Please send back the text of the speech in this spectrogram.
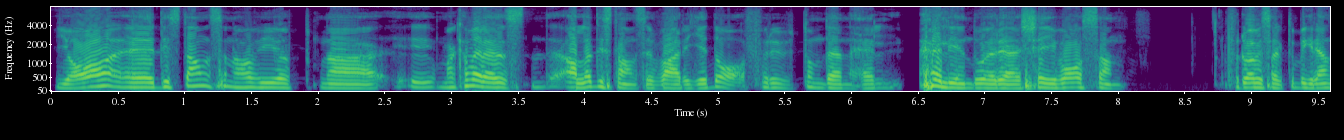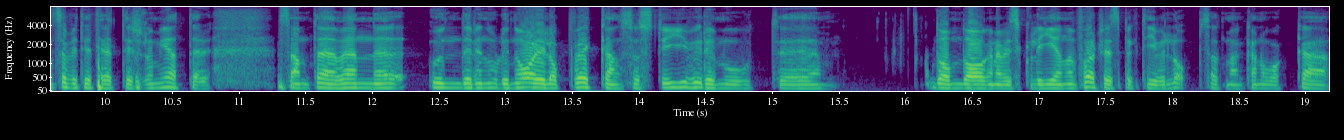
Ja, eh, distansen har vi öppnat. Man kan välja alla distanser varje dag förutom den helgen då är det Tjejvasan för då har vi sagt att begränsar vi till 30 kilometer. Samt även eh, under den ordinarie loppveckan så styr vi det mot eh, de dagarna vi skulle genomfört respektive lopp så att man kan åka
